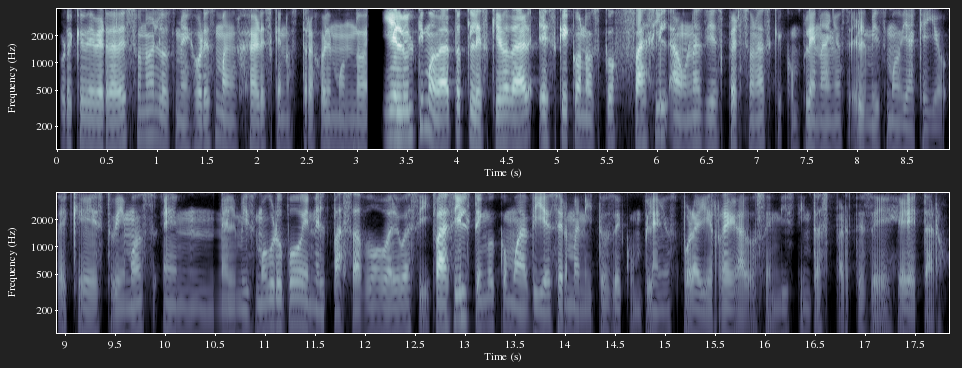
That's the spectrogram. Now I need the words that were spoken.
porque de verdad es uno de los mejores manjares que nos trajo el mundo. Y el último dato que les quiero dar es que conozco fácil a unas 10 personas que cumplen años el mismo día que yo, de que estuvimos en el mismo grupo en el pasado o algo así. Fácil tengo como a 10 hermanitos de cumpleaños por ahí regados en distintas partes de Querétaro.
